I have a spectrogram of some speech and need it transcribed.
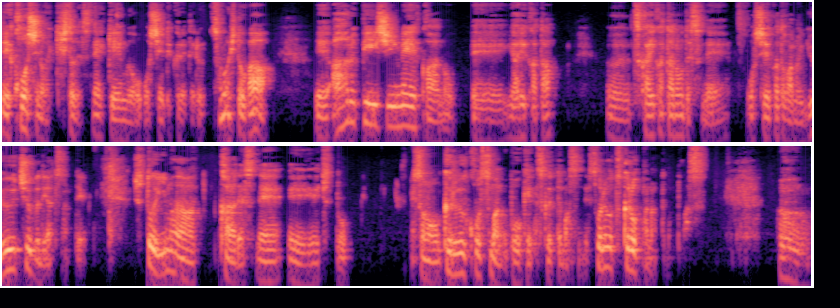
えー、講師の人ですね、ゲームを教えてくれてる。その人が、えー、RPG メーカーの、えー、やり方、うん、使い方のですね、教え方があの YouTube でやってたんで、ちょっと今からですね、えー、ちょっと、そのグルーコスマの冒険作ってますんで、それを作ろうかなと思ってます。うん。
